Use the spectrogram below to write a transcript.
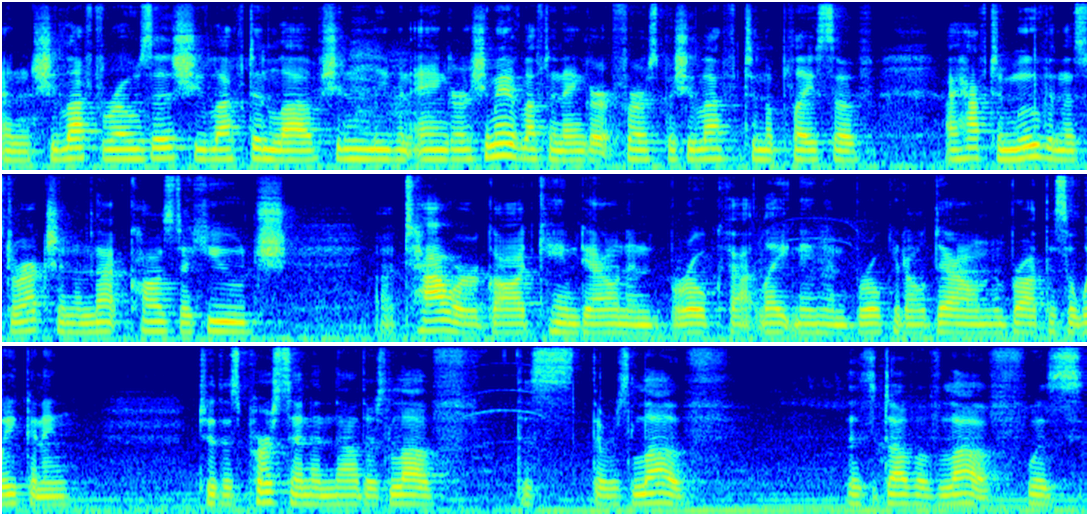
And she left roses, she left in love, she didn't leave in anger. She may have left in anger at first, but she left in a place of, I have to move in this direction. And that caused a huge uh, tower. God came down and broke that lightning and broke it all down and brought this awakening to this person. And now there's love. This, there was love. This dove of love was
